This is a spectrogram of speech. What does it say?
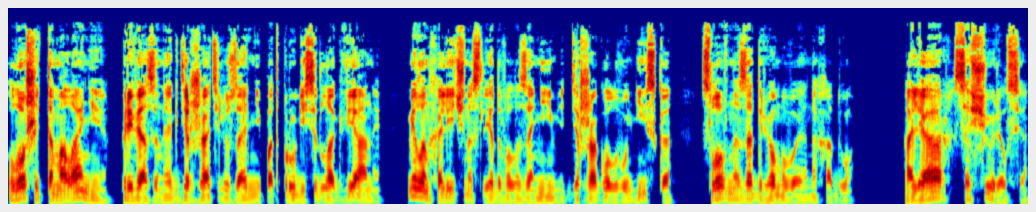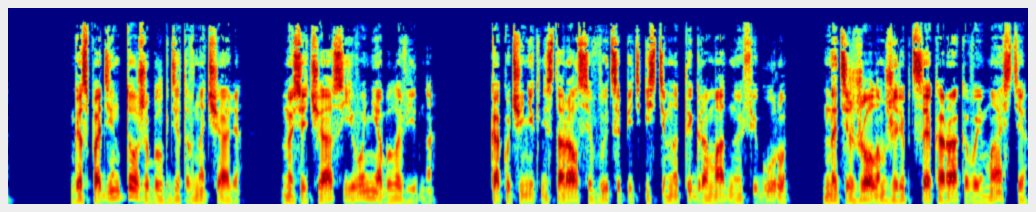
Лошадь Тамалании, привязанная к держателю задней подпруги седла Гвианы, меланхолично следовала за ними, держа голову низко, словно задремывая на ходу. Алиар сощурился. Господин тоже был где-то в начале, но сейчас его не было видно. Как ученик не старался выцепить из темноты громадную фигуру на тяжелом жеребце караковой масти,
